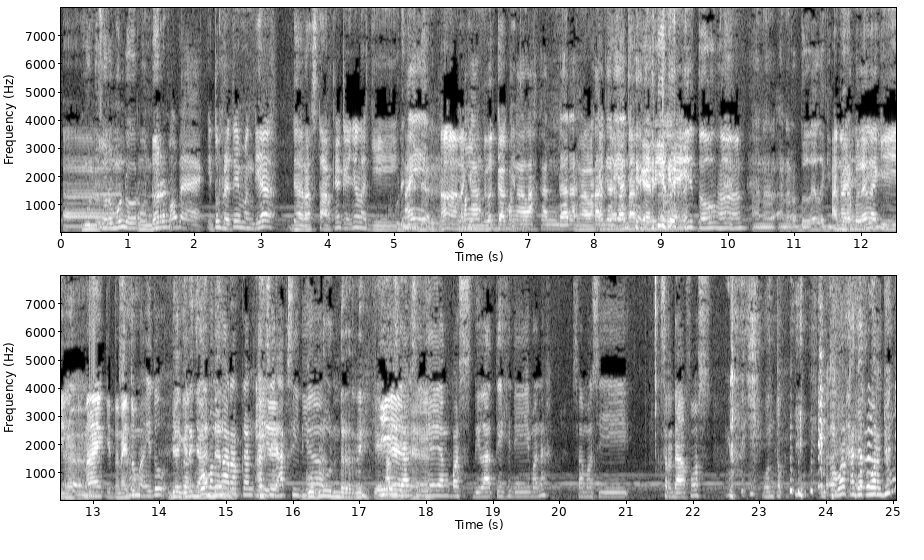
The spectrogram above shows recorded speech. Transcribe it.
eh, suruh mundur mundur. fallback Itu berarti emang dia darah Starknya kayaknya lagi Udah main. Ah, lagi Menga- menggelegak gitu. mengalahkan darah mengalahkan darah Targaryen. Targaryen kayak itu, heeh. Anar Honorable lagi Honorable lagi Heeh. naik gitu. Nah itu sama itu Dia gue nyadar. mengharapkan Iya. aksi-aksi dia Gue blunder nih kayak Iya. aksi-aksi dia yang pas dilatih di mana sama si Ser Davos untuk keluar kagak keluar juga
